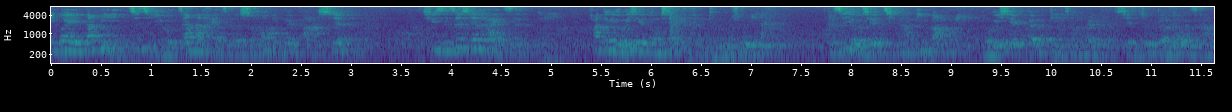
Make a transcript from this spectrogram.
因为当你自己有这样的孩子的时候，你会发现，其实这些孩子。他都有一些东西很突出，可是有些其他地方有一些跟平常人显著的落差。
